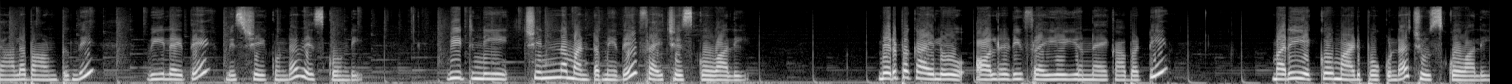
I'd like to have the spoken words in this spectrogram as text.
చాలా బాగుంటుంది. వీలైతే మిస్ చేయకుండా వేసుకోండి. వీటిని చిన్న మంట మీదే ఫ్రై చేసుకోవాలి. మిరపకాయలు ఆల్రెడీ ఫ్రై అయ్యి ఉన్నాయి కాబట్టి మరీ ఎక్కువ మాడిపోకుండా చూసుకోవాలి.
